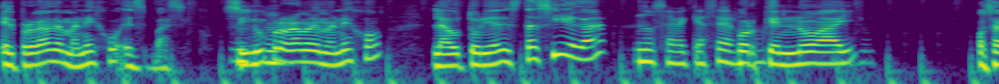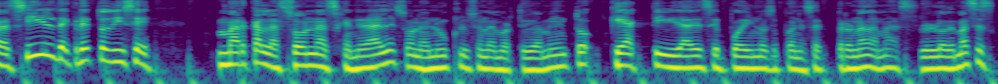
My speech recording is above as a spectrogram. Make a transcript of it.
el programa de manejo es básico. Sin un programa de manejo, la autoridad está ciega. No sabe qué hacer. Porque no hay. O sea, si el decreto dice marca las zonas generales, zona núcleo, zona de amortiguamiento, qué actividades se pueden y no se pueden hacer, pero nada más. Lo demás es,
